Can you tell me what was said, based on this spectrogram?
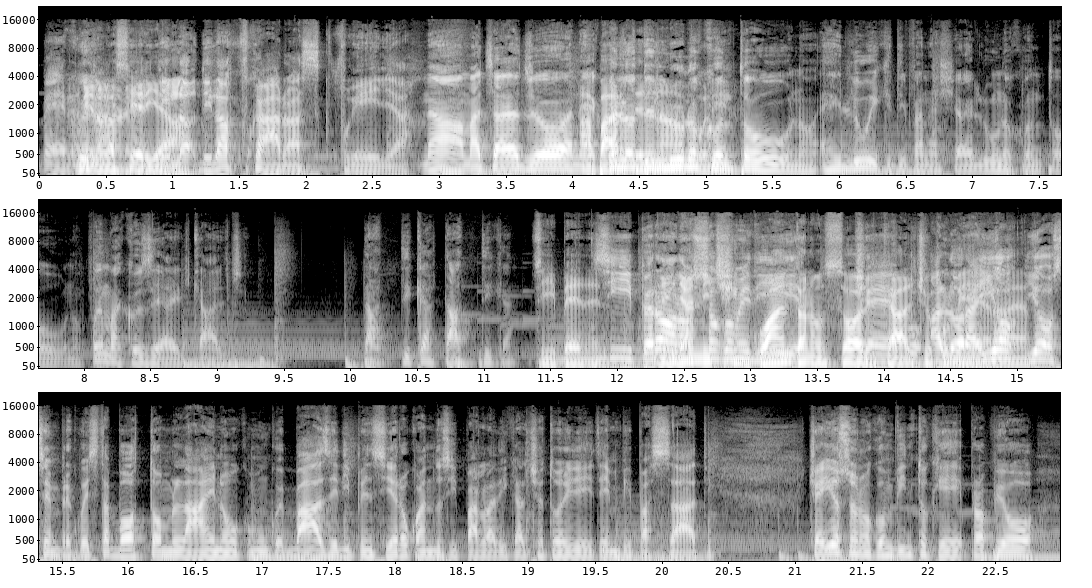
Beh, Almeno la Serie A. Dillo, dillo a Fugaro, a Sfreglia. No, ma c'ha ragione. È quello dell'uno Napoli. contro uno. È lui che ti fa nascere l'uno contro uno. Poi, ma cos'è il calcio? Tattica, tattica. Sì, bene. Sì, però negli non anni so come 50 dire- non so cioè, il calcio boh, Allora, com'era, io, eh. io ho sempre questa bottom line o comunque base di pensiero quando si parla di calciatori dei tempi passati. Cioè, io sono convinto che proprio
